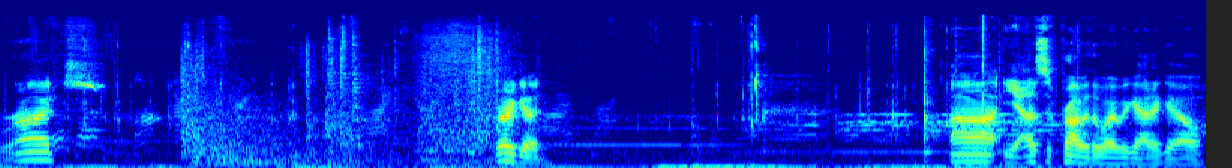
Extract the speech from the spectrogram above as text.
Alright. Very good. Uh, yeah, this is probably the way we gotta go.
